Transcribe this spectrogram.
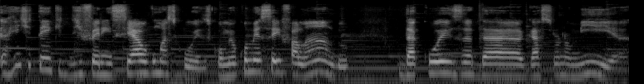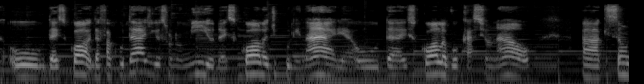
a gente tem que diferenciar algumas coisas. Como eu comecei falando da coisa da gastronomia, ou da escola, da faculdade de gastronomia, ou da escola de culinária, ou da escola vocacional, uh, que são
